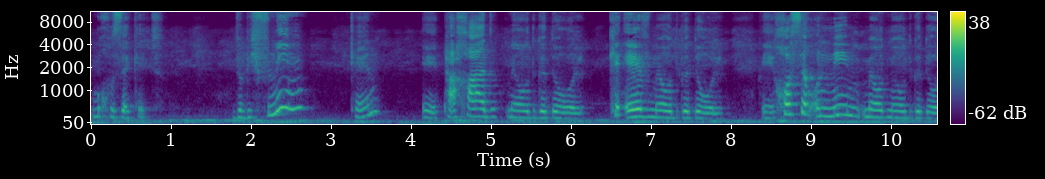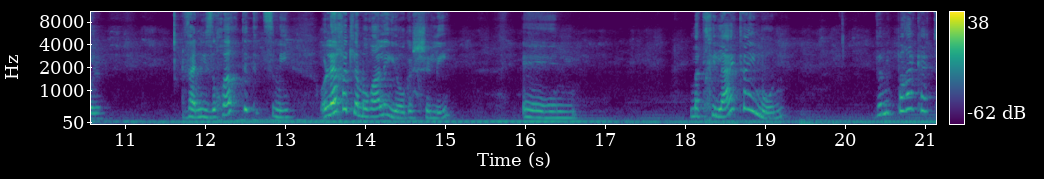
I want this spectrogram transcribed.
מוחזקת. ובפנים, כן, אה, פחד מאוד גדול, כאב מאוד גדול, אה, חוסר אונים מאוד מאוד גדול. ואני זוכרת את עצמי הולכת למורה ליוגה שלי, אה, מתחילה את האימון ומתפרקת.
